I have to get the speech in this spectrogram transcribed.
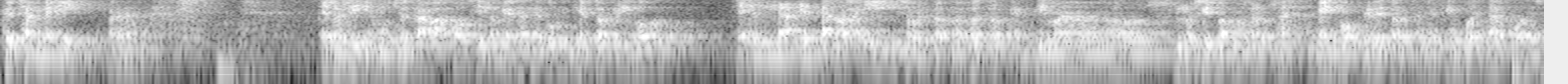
que Chamberí. Eso sí, mucho trabajo, si lo que se hace con un cierto rigor, el ambientarlo ahí, sobre todo nosotros que encima nos lo situamos en, los años, en concreto los años 50, pues,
